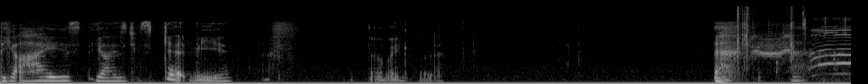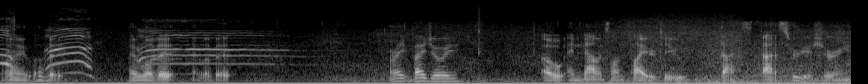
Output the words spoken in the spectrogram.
the eyes, the eyes just get me. Oh my god. I love it. I love it. I love it. Alright, bye Joy. Oh, and now it's on fire too. That's that's reassuring.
